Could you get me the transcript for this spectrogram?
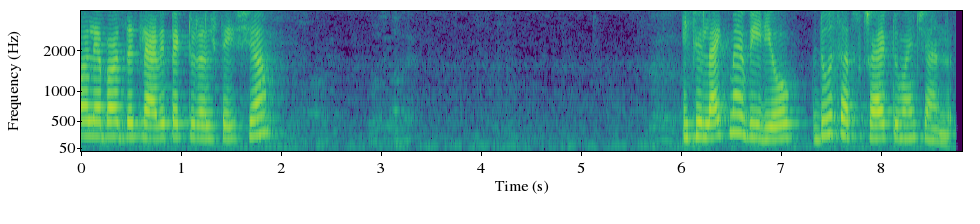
all about the clavipectoral fascia. If you like my video do subscribe to my channel.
